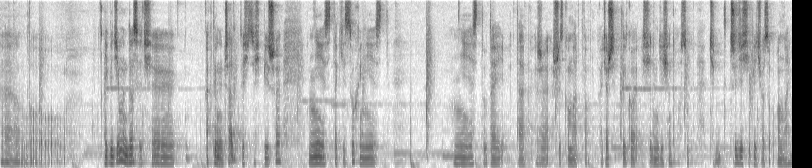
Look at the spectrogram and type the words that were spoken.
hello. Jak widzimy, dosyć e, aktywny czat, ktoś coś pisze. Nie jest taki suchy, nie jest nie jest tutaj tak, że wszystko martwo. Chociaż tylko 70 osób, czyli 35 osób online.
